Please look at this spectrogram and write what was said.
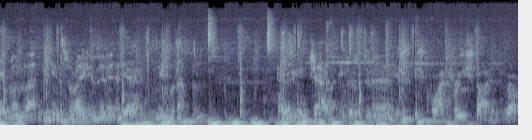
everyone's like inspirations, isn't it? And Yeah. mingled up and And even jazz, because Yeah. it's, it's quite freestyle as well.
